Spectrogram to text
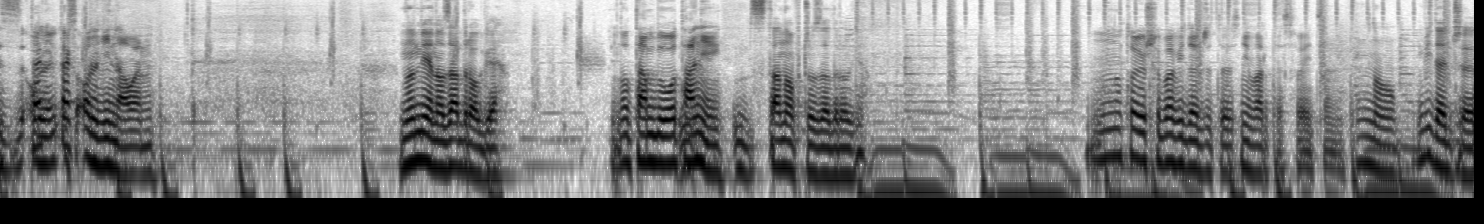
z, ory- tak. z oryginałem. No nie no, za drogie. No tam było taniej. Stanowczo za drogie. No to już chyba widać, że to jest niewarte swojej ceny. No, widać, że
